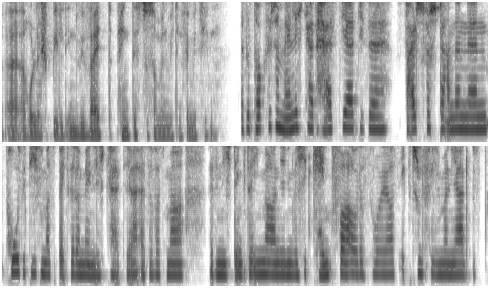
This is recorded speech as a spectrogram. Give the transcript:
äh, eine Rolle spielt. Inwieweit hängt es zusammen mit den Femiziden? Also toxische Männlichkeit heißt ja diese falsch verstandenen positiven Aspekte der Männlichkeit, ja. Also was man, also ich denke da immer an irgendwelche Kämpfer oder so, ja, aus Actionfilmen, ja. Du bist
